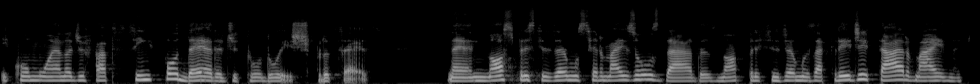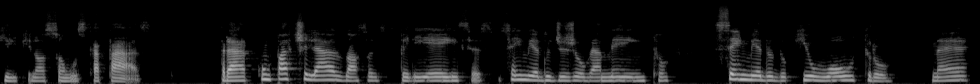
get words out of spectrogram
e como ela de fato se empodera de todo este processo. Né? Nós precisamos ser mais ousadas, nós precisamos acreditar mais naquilo que nós somos capazes, para compartilhar as nossas experiências, sem medo de julgamento, sem medo do que o outro né,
